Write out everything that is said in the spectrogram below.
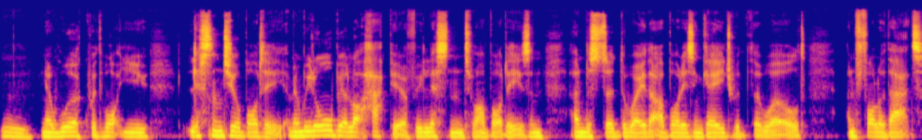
Hmm. You know, work with what you listen to your body. I mean, we'd all be a lot happier if we listened to our bodies and understood the way that our bodies engage with the world and follow that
